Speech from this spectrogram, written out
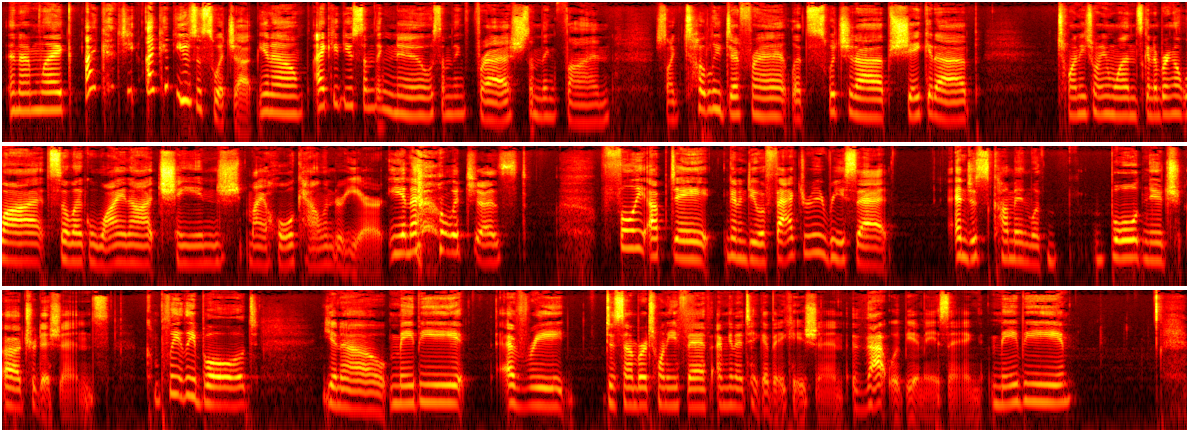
And I'm like, I could I could use a switch up, you know? I could use something new, something fresh, something fun. Just like totally different. Let's switch it up, shake it up 2021 is going to bring a lot. So, like, why not change my whole calendar year? You know, with just fully update, going to do a factory reset and just come in with bold new tr- uh, traditions. Completely bold. You know, maybe every December 25th, I'm going to take a vacation. That would be amazing. Maybe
